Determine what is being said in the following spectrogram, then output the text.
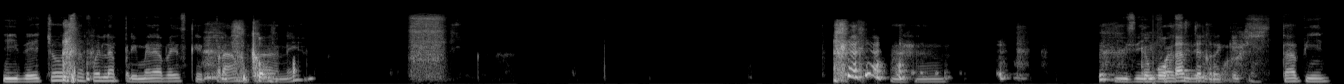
y de hecho esa fue la primera vez que Pram, ¿eh? Ajá. Y sí, mojaste el requecho. "Ay, está bien.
